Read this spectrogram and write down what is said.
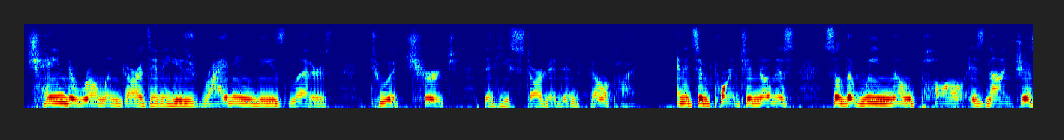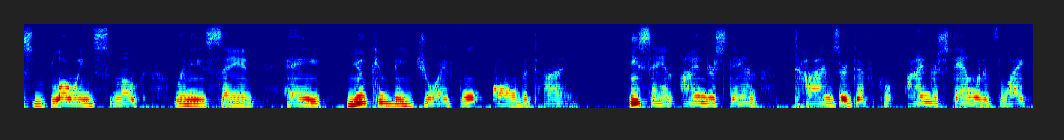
chained to Roman guards, and he's writing these letters to a church that he started in Philippi. And it's important to know this so that we know Paul is not just blowing smoke when he's saying, hey, you can be joyful all the time. He's saying, I understand times are difficult. I understand what it's like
